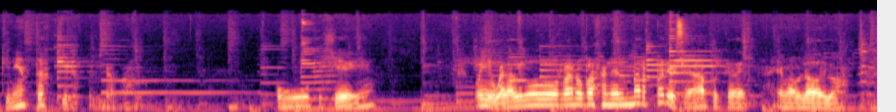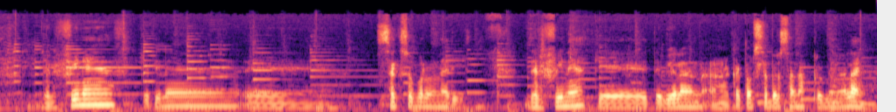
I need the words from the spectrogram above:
500 kilos por loco. Uh, qué heavy. Oye, igual algo raro pasa en el mar, parece, ¿ah? porque a ver, hemos hablado de los delfines que tienen eh, sexo por la nariz, delfines que te violan a 14 personas promedio al año,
